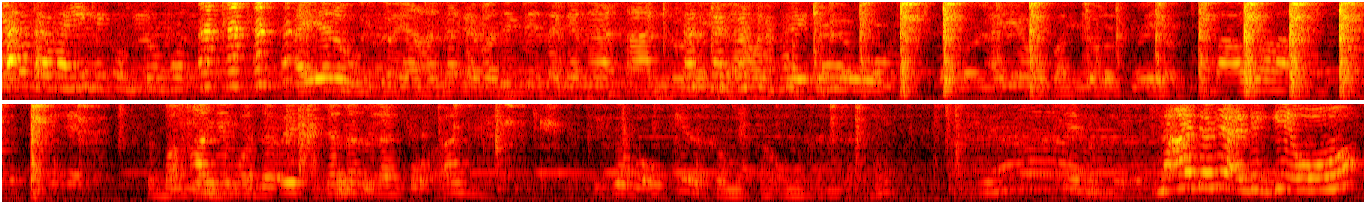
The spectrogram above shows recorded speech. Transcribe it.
Mo ka mahilig og lubot. Ayaw na mo gusto rin ang anak kay basig di taganahan. Ay, oo. Ayaw mo pagsulti. Bawal. Sabaan niyo mo sa it, kanan lang ko ang. Ikaw ba okay ra ka mo ka umatanda? Kaya magbuot. Naada niya aligi oh.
